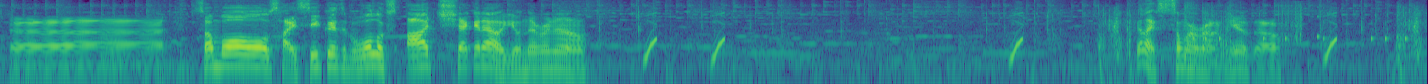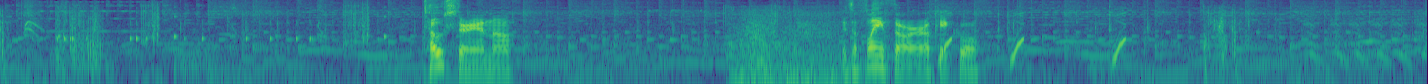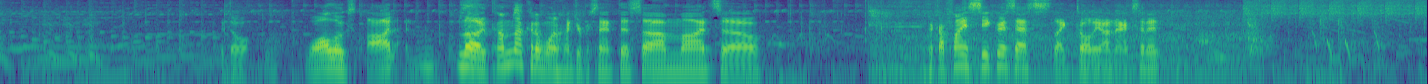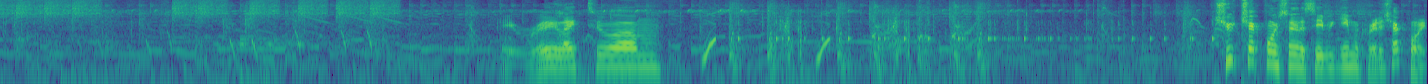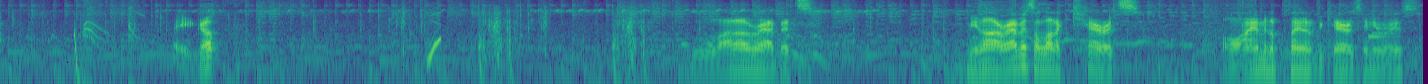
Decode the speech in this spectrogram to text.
Uh, some walls hide secrets, but what looks odd, check it out. You'll never know. They're like somewhere around here, though. Toaster ammo. It's a flamethrower. Okay, cool. The wall looks odd. Look, I'm not gonna 100% this uh, mod, so... If I find secrets, that's like totally on accident. They really like to um shoot checkpoints during the saving game and create a checkpoint. There you go. A lot of rabbits. I mean, a lot of rabbits, a lot of carrots. Oh, I am in a plan of the carrots anyways.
